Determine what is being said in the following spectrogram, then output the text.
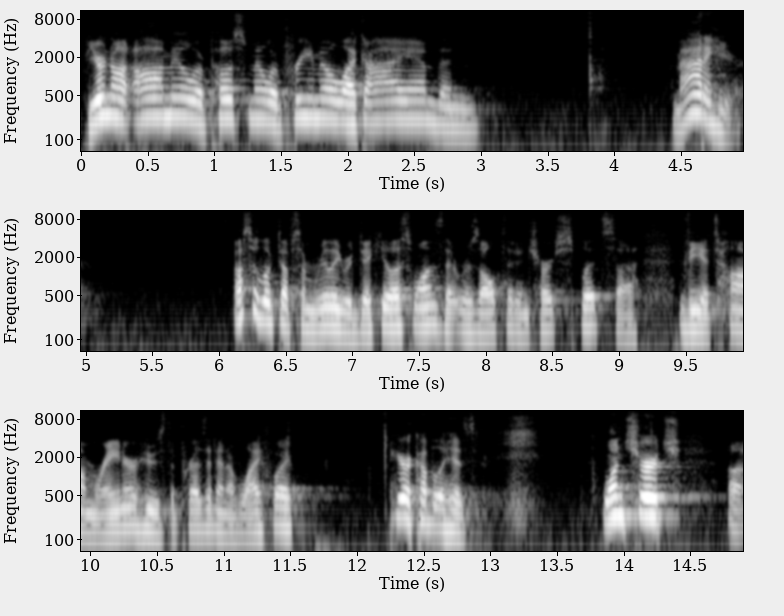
If you're not amill or post mill or pre mill like I am, then I'm out of here. I also looked up some really ridiculous ones that resulted in church splits uh, via Thom Rainer, who's the president of Lifeway. Here are a couple of his. One church uh,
